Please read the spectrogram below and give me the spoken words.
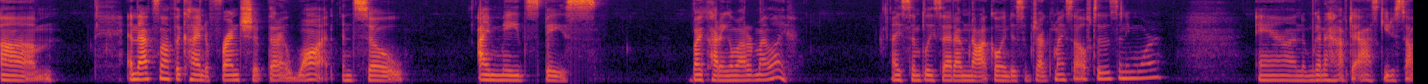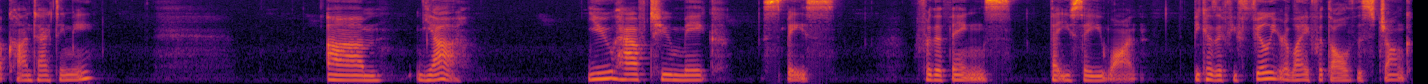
Um, and that's not the kind of friendship that I want. And so I made space by cutting him out of my life. I simply said, I'm not going to subject myself to this anymore. And I'm going to have to ask you to stop contacting me um, yeah, you have to make space for the things that you say you want. Because if you fill your life with all of this junk,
